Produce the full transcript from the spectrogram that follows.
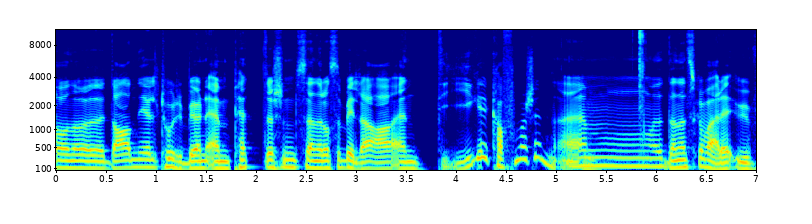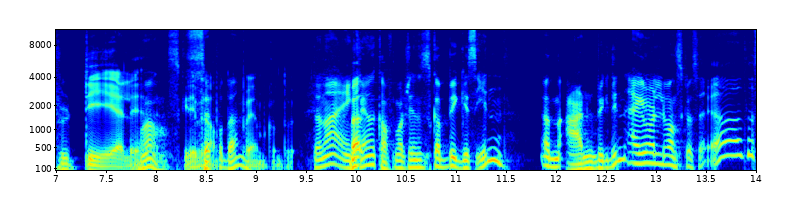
og Daniel Torbjørn M. Pettersen sender også bilde av en diger kaffemaskin. Um, den skal være uvurderlig, Wow, skriver se han på på, den. hjemmekontor. Den er egentlig en kaffemaskin som skal bygges inn. Ja, den er den bygd inn? Det er veldig vanskelig å se. Ja, det,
